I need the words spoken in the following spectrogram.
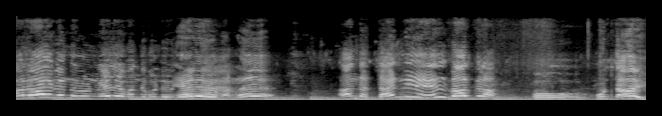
ஆகாய கந்தவன் மேலே வந்து கொண்டு வர அந்த தண்ணீரில் பார்க்கிறான் ஓ உன் தாய்.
